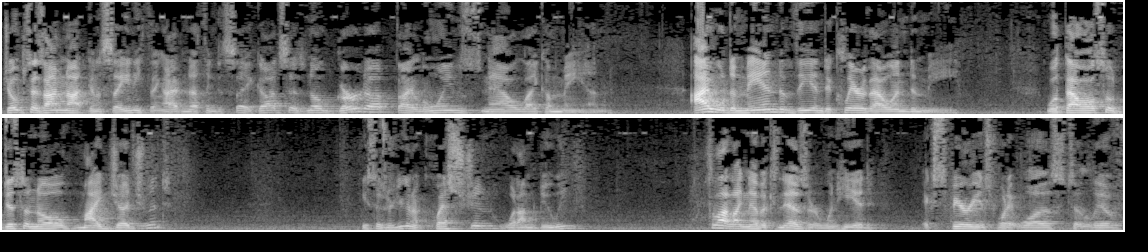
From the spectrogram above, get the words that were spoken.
Job says, I'm not going to say anything. I have nothing to say. God says, no, gird up thy loins now like a man. I will demand of thee and declare thou unto me. Wilt thou also disannul my judgment? He says, are you going to question what I'm doing? A lot like Nebuchadnezzar when he had experienced what it was to live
